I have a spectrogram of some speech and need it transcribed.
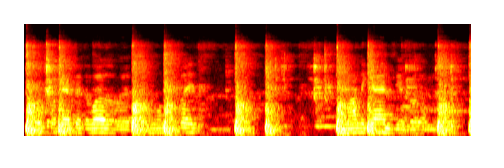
कुठं येतात वाजवायला म्हणून जायचं. आणि काय आणते बघा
